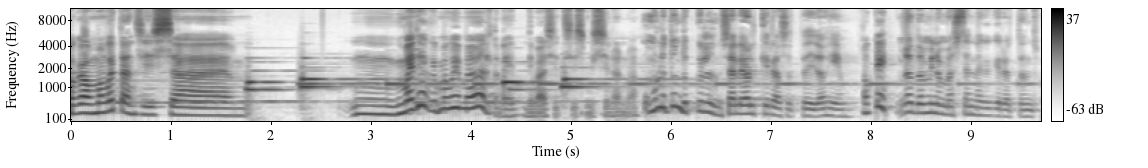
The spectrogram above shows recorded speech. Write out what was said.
aga ma võtan siis äh, mm, ma ei tea, me võime öelda neid nimesid siis, mis siin on või? mulle tundub küll, seal ei olnud kirjas, et ei tohi. okei okay., Nad on minu meelest enne ka kirjutanud,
